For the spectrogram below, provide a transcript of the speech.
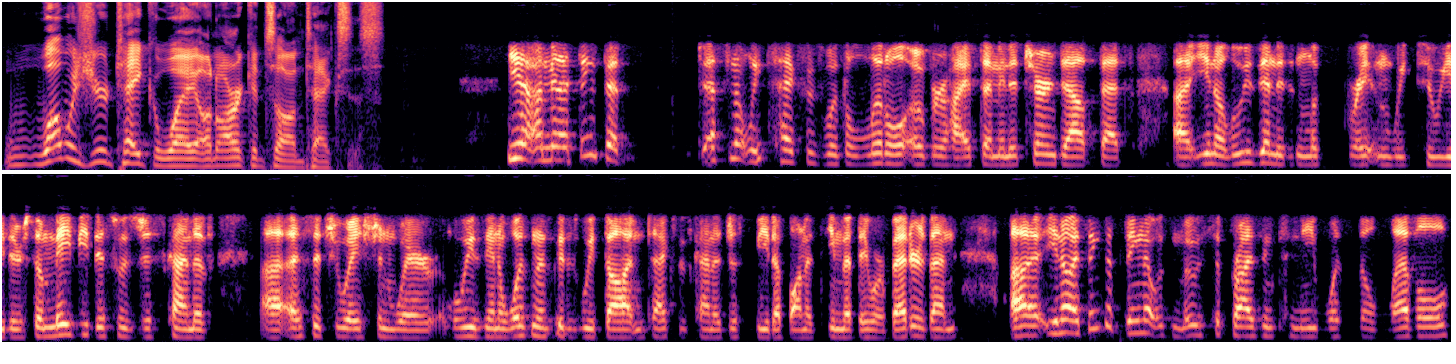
What was your takeaway on Arkansas and Texas? Yeah, I mean, I think that definitely Texas was a little overhyped. I mean, it turned out that uh, you know Louisiana didn't look great in week two either, so maybe this was just kind of uh, a situation where Louisiana wasn't as good as we thought, and Texas kind of just beat up on a team that they were better than. Uh, you know, I think the thing that was most surprising to me was the level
